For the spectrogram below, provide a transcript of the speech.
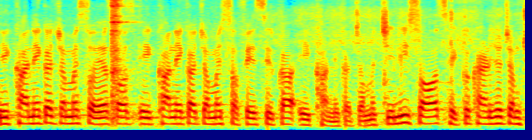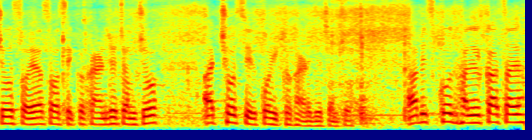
एक खाने का चम्मच सोया सॉस एक खाने का चम्मच सफ़ेद सिरका एक खाने का चम्मच चिली सॉस एक खाने जो चमचो सोया सॉस एक खाने जो चमचो अच्छो सिरको एक खाने जो चमचो अब इसको हल्का सा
